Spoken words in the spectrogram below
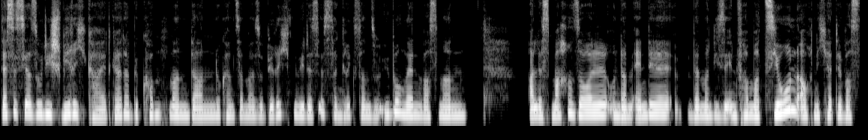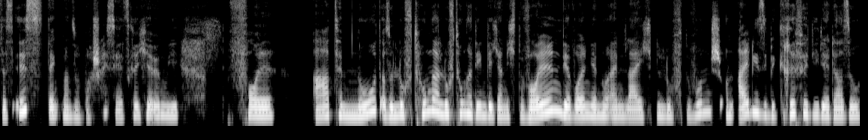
das ist ja so die Schwierigkeit. Gell? Da bekommt man dann, du kannst ja mal so berichten, wie das ist, dann kriegst du dann so Übungen, was man alles machen soll. Und am Ende, wenn man diese Information auch nicht hätte, was das ist, denkt man so, boah, scheiße, jetzt kriege ich hier irgendwie voll Atemnot, also Lufthunger, Lufthunger, den wir ja nicht wollen. Wir wollen ja nur einen leichten Luftwunsch und all diese Begriffe, die dir da so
